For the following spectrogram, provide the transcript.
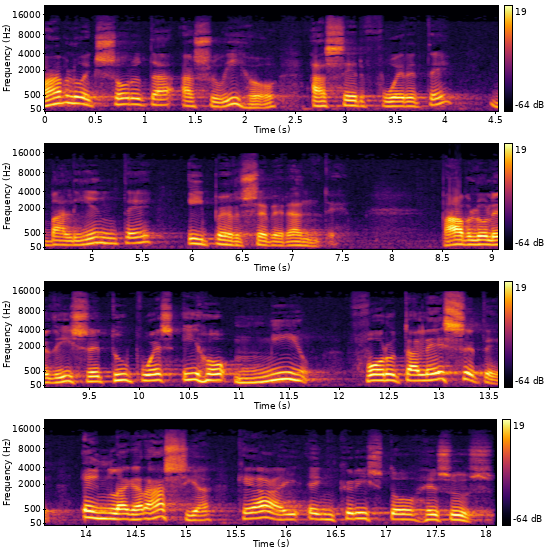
Pablo exhorta a su hijo a ser fuerte, valiente y perseverante. Pablo le dice, tú pues, hijo mío, fortalécete en la gracia que hay en Cristo Jesús.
